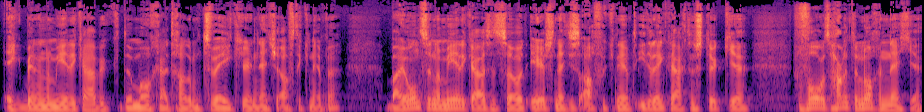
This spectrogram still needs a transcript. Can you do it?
Ik ben in Amerika, heb ik de mogelijkheid gehad om twee keer een netje af te knippen. Bij ons in Amerika is het zo, het eerste netje is afgeknipt. Iedereen krijgt een stukje. Vervolgens hangt er nog een netje.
